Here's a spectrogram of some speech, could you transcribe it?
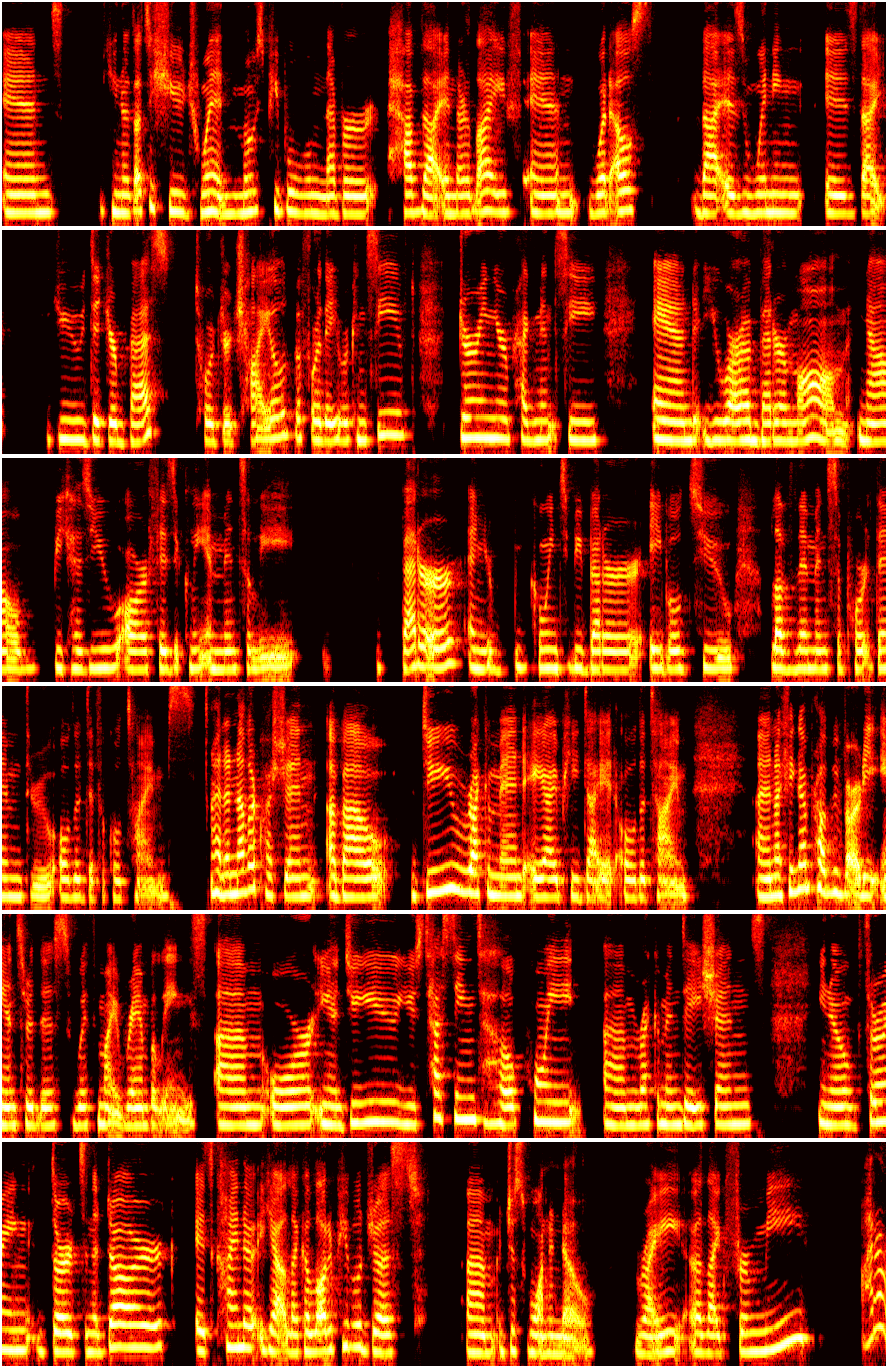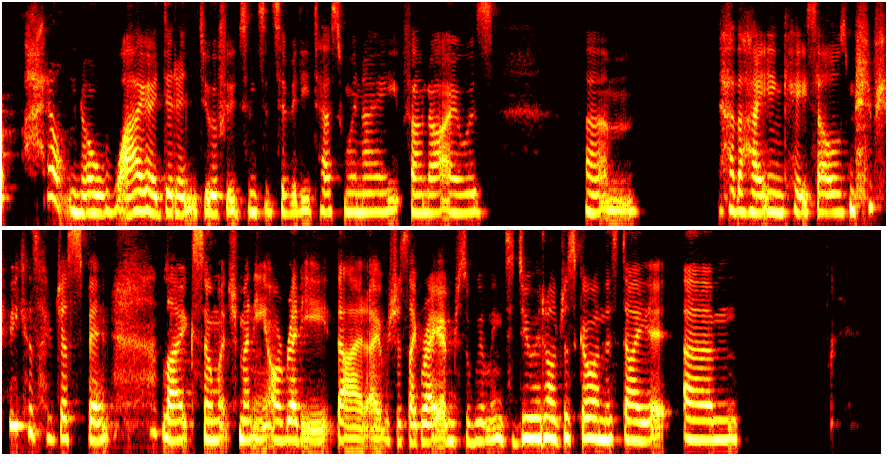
And, you know, that's a huge win. Most people will never have that in their life. And what else that is winning is that you did your best towards your child before they were conceived, during your pregnancy, and you are a better mom now because you are physically and mentally better and you're going to be better able to love them and support them through all the difficult times. I had another question about do you recommend AIP diet all the time? And I think I probably have already answered this with my ramblings. Um, or, you know, do you use testing to help point um, recommendations? you know, throwing darts in the dark. It's kind of yeah, like a lot of people just um just want to know, right? Uh, like for me, I don't I don't know why I didn't do a food sensitivity test when I found out I was um had the high NK cells maybe because I've just spent like so much money already that I was just like right I'm just willing to do it I'll just go on this diet um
